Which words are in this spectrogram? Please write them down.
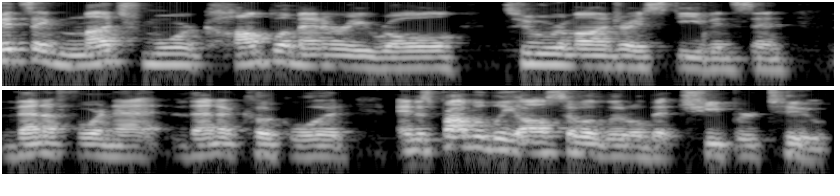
fits a much more complementary role to Rhamondre Stevenson than a Fournette, than a Cook would, and is probably also a little bit cheaper too.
